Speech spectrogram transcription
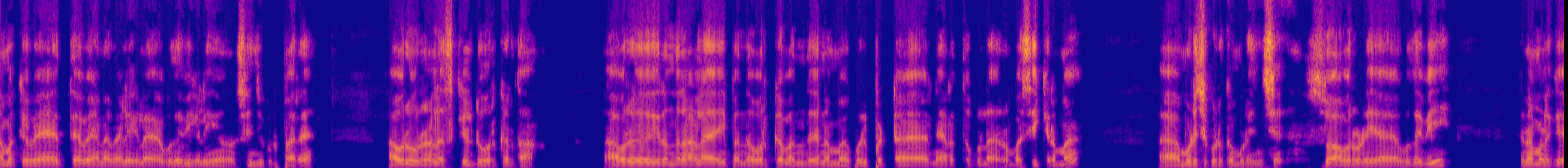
நமக்கு வே தேவையான வேலைகளை உதவிகளையும் செஞ்சு கொடுப்பாரு அவர் ஒரு நல்ல ஸ்கில்டு ஒர்க்கர் தான். அவர் இருந்தனால, இப்போ இந்த ஒர்க்கை வந்து நம்ம குறிப்பிட்ட நேரத்துக்குள்ளே ரொம்ப சீக்கிரமாக முடிச்சு கொடுக்க முடிஞ்சுச்சு. ஸோ அவருடைய உதவி நம்மளுக்கு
